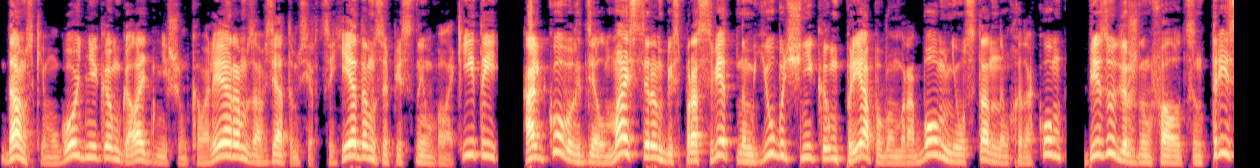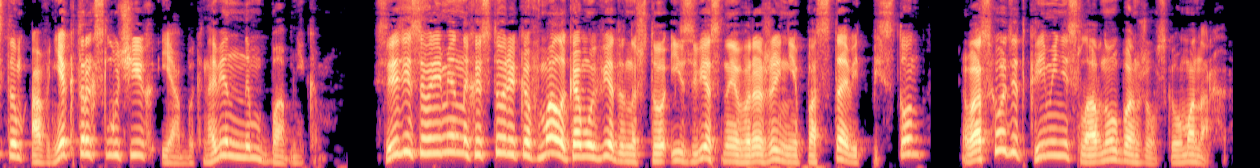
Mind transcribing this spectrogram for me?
дамским угодником, голоднейшим кавалером, завзятым сердцеедом, записным волокитой, альковых дел мастером, беспросветным юбочником, пряповым рабом, неустанным ходаком, безудержным фалоцентристом, а в некоторых случаях и обыкновенным бабником. Среди современных историков мало кому ведано, что известное выражение «поставить пистон» восходит к имени славного банжовского монарха.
